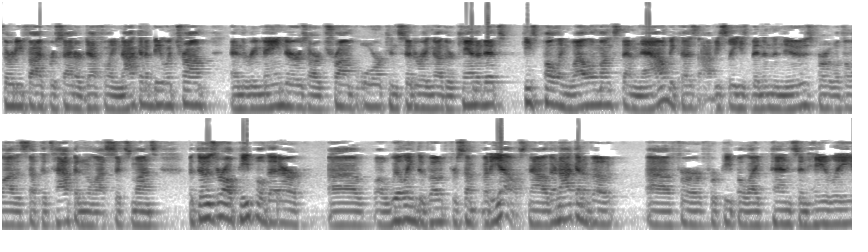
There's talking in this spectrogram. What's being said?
35% are definitely not going to be with Trump, and the remainders are Trump or considering other candidates. He's polling well amongst them now because obviously he's been in the news for with a lot of the stuff that's happened in the last six months. But those are all people that are uh, willing to vote for somebody else. Now they're not going to vote uh, for for people like Pence and Haley.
